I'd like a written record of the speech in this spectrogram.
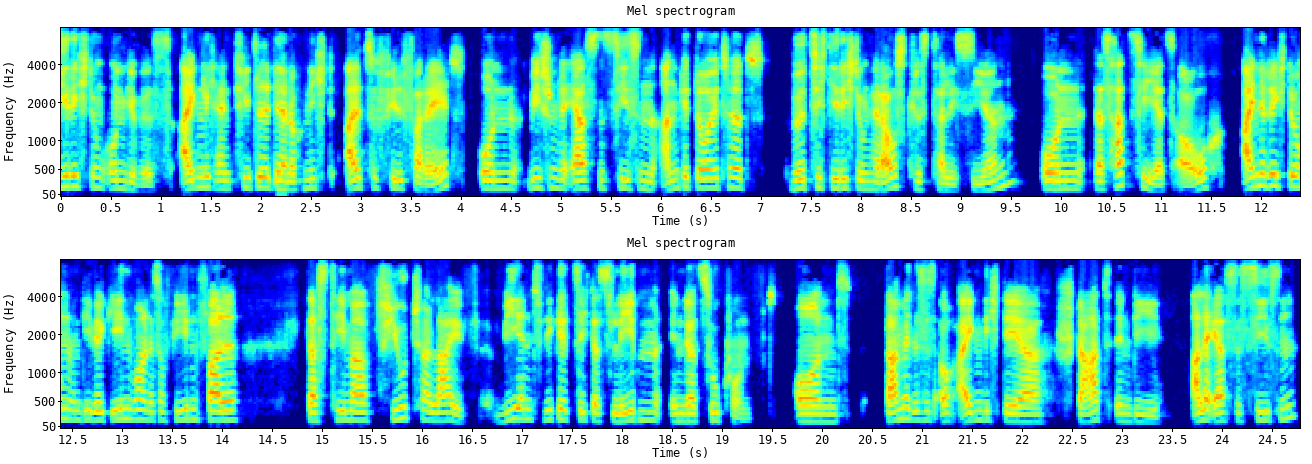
Die Richtung ungewiss. Eigentlich ein Titel, der noch nicht allzu viel verrät. Und wie schon in der ersten Season angedeutet, wird sich die Richtung herauskristallisieren. Und das hat sie jetzt auch. Eine Richtung, in die wir gehen wollen, ist auf jeden Fall das Thema Future Life. Wie entwickelt sich das Leben in der Zukunft? Und damit ist es auch eigentlich der Start in die allererste Season.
